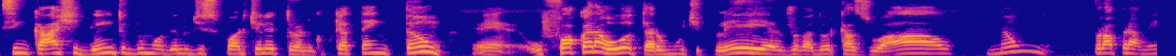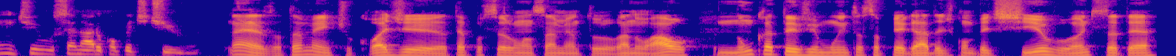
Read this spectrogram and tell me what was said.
se encaixe dentro do modelo de esporte eletrônico, porque até então é, o foco era outro, era o multiplayer, o jogador casual, não propriamente o cenário competitivo. É, exatamente. O COD, até por ser um lançamento anual, nunca teve muito essa pegada de competitivo. Antes até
